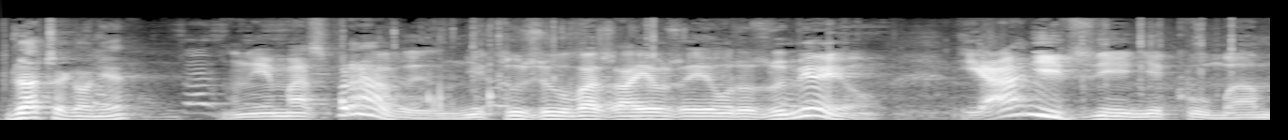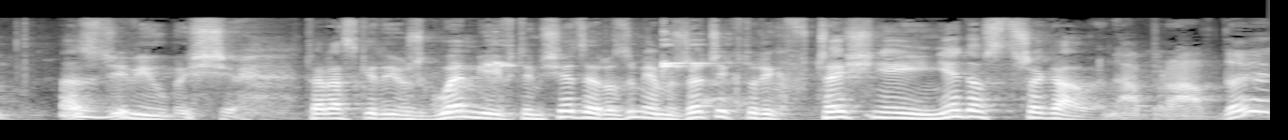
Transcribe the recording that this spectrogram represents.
Dlaczego nie? Nie ma sprawy. Niektórzy uważają, że ją rozumieją. Ja nic z niej nie kumam. A zdziwiłbyś się. Teraz, kiedy już głębiej w tym siedzę, rozumiem rzeczy, których wcześniej nie dostrzegałem. Naprawdę?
